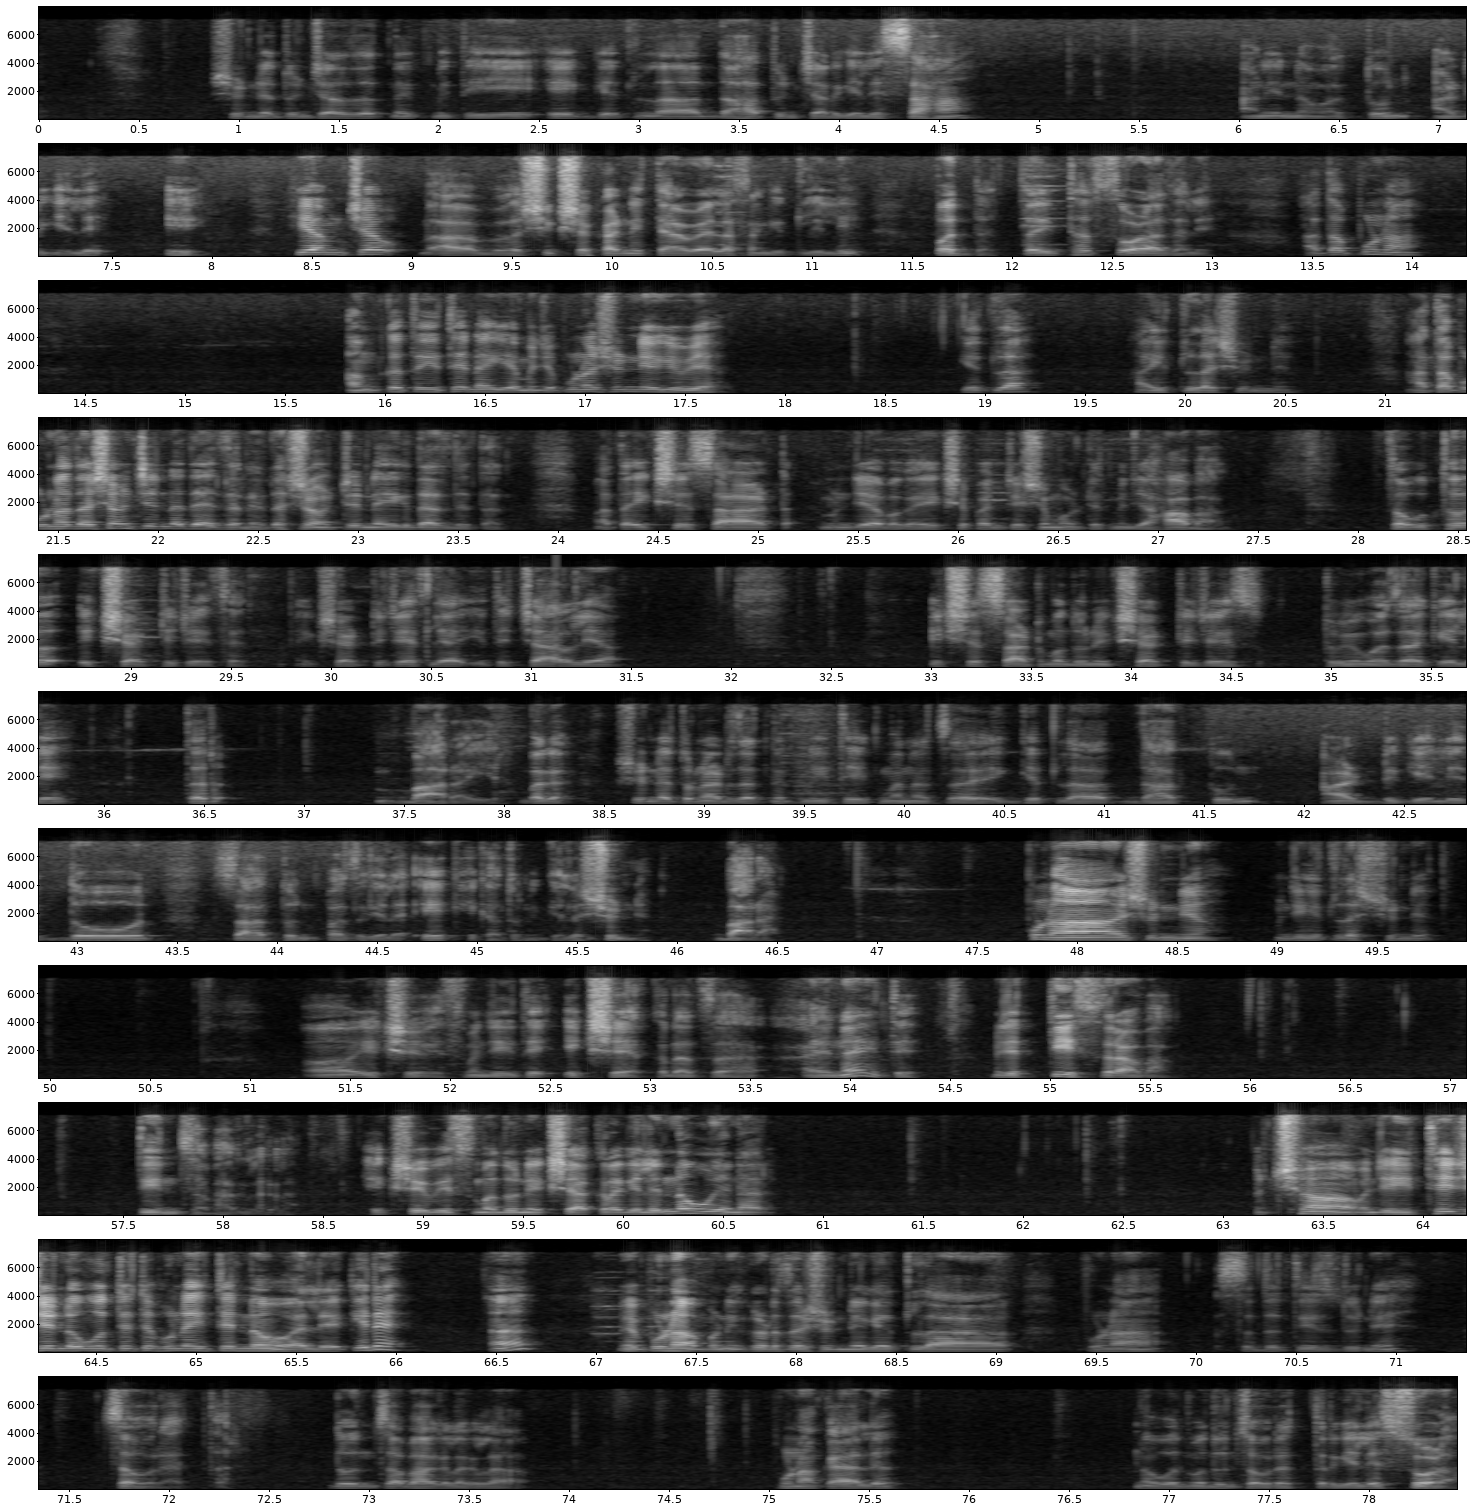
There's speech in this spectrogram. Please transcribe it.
शून्यातून चार जात नाहीत. मी ते एक घेतला. दहातून चार गेले सहा. आणि नवातून आठ गेले एक. ही आमच्या शिक्षकांनी त्यावेळेला सांगितलेली पद्धत. तर इथं सोळा झाले. आता पुन्हा अंक तर इथे नाही आहे म्हणजे पुन्हा शून्य घेऊया. घेतला? हा इथला शून्य. आता पुन्हा दशांश चिन्ह द्यायचं नाही. दशांश चिन्ह एकदाच देतात. आता एकशे साठ म्हणजे बघा एकशे पंच्याऐंशी मोठे आहेत. म्हणजे हा भाग. चौथं एकशे अठ्ठेचाळीस आहेत. एकशे अठ्ठेचाळीस लिहा इथे चार लिहा. एकशे साठमधून एकशे अठ्ठेचाळीस तुम्ही वजा केले तर बारा येईल. बघा शून्यातून आठ जात नाही इथे एक मनाचा एक घेतला. दहातून आठ गेले दोन सातून पाच गेला एक एकातून एक गेलं शून्य. बारा. पुन्हा शून्य. म्हणजे इथलं शून्य. एकशे वीस. म्हणजे इथे एकशे अकराचा आहे ना इथे? म्हणजे तिसरा भाग. तीनचा भाग लागला. एकशे वीस मधून एकशे अकरा गेले नऊ येणार. अच्छा म्हणजे इथे जे नऊ होते ते पुन्हा इथे नऊ आले की नाही? हा म्हणजे पुन्हा आपण इकडचा शून्य घेतला. पुन्हा सदतीस दुने चौऱ्याहत्तर. दोनचा भाग लागला. पुन्हा काय आलं? नव्वद मधून चौऱ्याहत्तर गेले सोळा.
